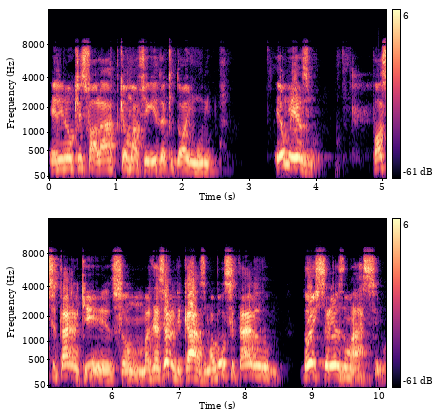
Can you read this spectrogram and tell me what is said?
ele não quis falar porque é uma ferida que dói muito. Eu mesmo. Posso citar aqui, são uma dezena de casos, mas vou citar dois, três no máximo.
